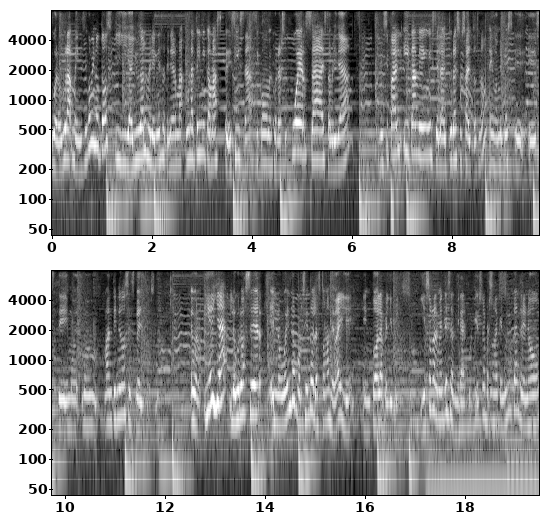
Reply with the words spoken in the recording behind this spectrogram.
bueno, dura 25 minutos y ayuda a los bailarines a tener una técnica más precisa, así como mejorar su fuerza, estabilidad principal y también este, la altura de sus saltos, ¿no? En momentos eh, este, manteniéndose esbeltos. Y bueno, y ella logró hacer el 90% de las tomas de baile en toda la película. Y eso realmente es admirar, porque es una persona que nunca entrenó,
